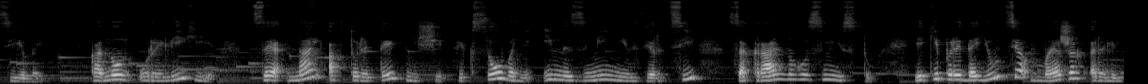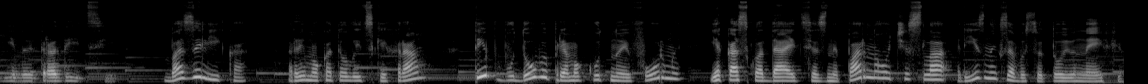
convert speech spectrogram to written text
цілей. Канон у релігії це найавторитетніші фіксовані і незмінні взірці сакрального змісту, які передаються в межах релігійної традиції. Базиліка Римо-католицький храм тип будови прямокутної форми, яка складається з непарного числа різних за висотою нефів.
